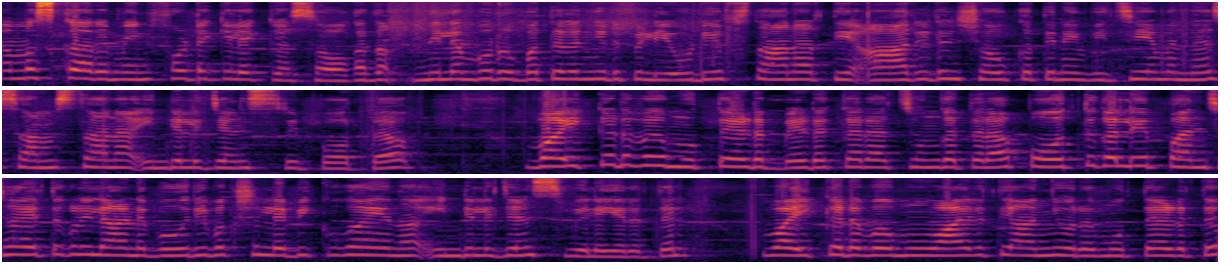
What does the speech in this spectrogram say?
നമസ്കാരം. ഇൻഫോടെക്കിലേക്ക് സ്വാഗതം. നിലമ്പൂർ ഉപതെരഞ്ഞെടുപ്പിൽ യു ഡി എഫ് സ്ഥാനാർത്ഥി ആര്യടൻ ഷൗക്കത്തിന് വിജയമെന്ന് സംസ്ഥാന ഇന്റലിജൻസ് റിപ്പോർട്ട്. വൈക്കടവ് മുത്തേടം എടക്കര ചുങ്കത്തറ പോത്തുകല്ല് പഞ്ചായത്തുകളിലാണ് ഭൂരിപക്ഷം ലഭിക്കുക എന്ന് ഇന്റലിജൻസ് വിലയിരുത്തൽ. വൈക്കടവ് മൂവായിരത്തി അഞ്ഞൂറ് മുത്തേടത്ത്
